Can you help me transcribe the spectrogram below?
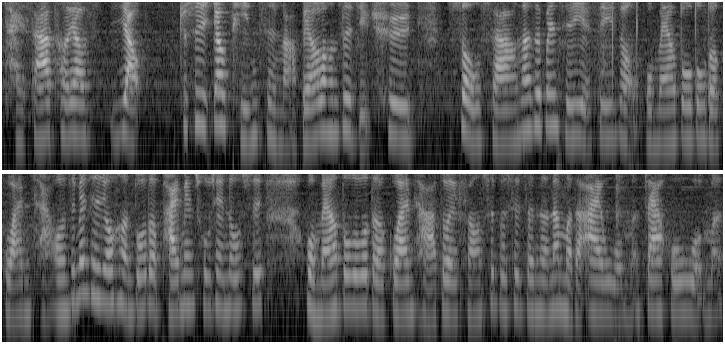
踩刹车要要就是要停止嘛，不要让自己去受伤。那这边其实也是一种我们要多多的观察。我们这边其实有很多的牌面出现，都是我们要多多的观察对方是不是真的那么的爱我们，在乎我们。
